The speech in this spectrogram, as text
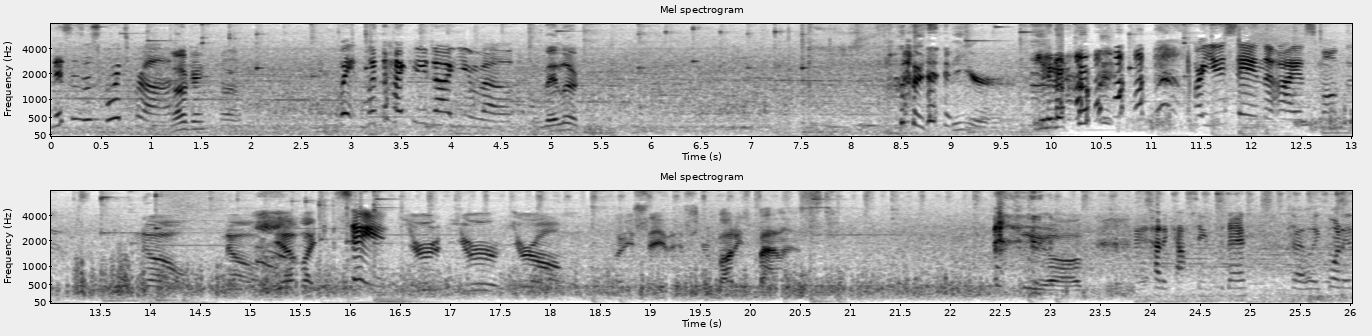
This is a sports bra. Okay. Alright. Wait, what the heck are you talking about? They look. Like beer. You know? Are you saying that I have small boobs? no, no. You have like Say it. your your your um. How do you say this? Your body's balanced. yeah. I had a casting today, so I like wanted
